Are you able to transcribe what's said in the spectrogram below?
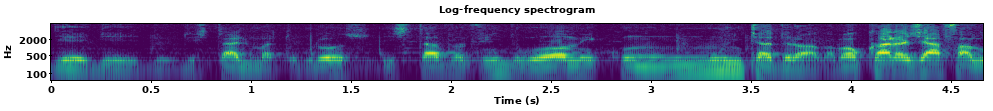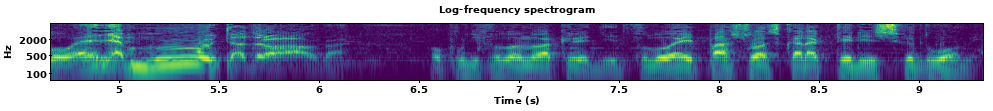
de, de- do, do estado de Mato Grosso estava vindo um homem com muita droga. Mas o cara já falou, ele é muita droga. O polícia falou, não acredito. Falou, aí passou as características do homem.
